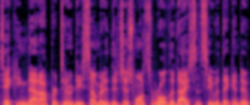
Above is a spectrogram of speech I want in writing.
taking that opportunity. Somebody that just wants to roll the dice and see what they can do.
